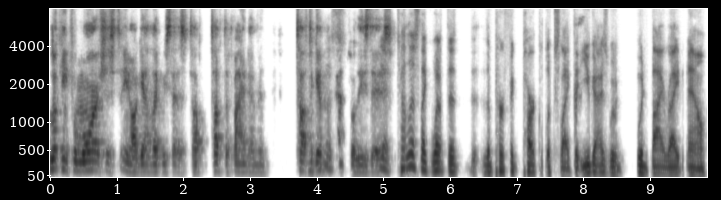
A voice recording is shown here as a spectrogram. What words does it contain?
looking for more it's just you know again like we said it's tough tough to find them and tough to get them the pencil these days. Yeah, tell us like what the, the, the perfect park looks like that you guys would would buy right now.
